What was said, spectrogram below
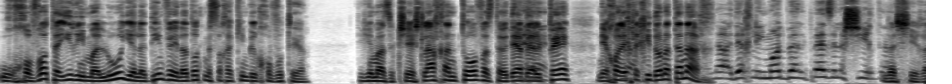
ורחובות העיר ימלאו, ילדים וילדות משחקים ברחובותיה. תראי מה זה, כשיש לחן טוב, אז אתה יודע בעל פה, אני יכול ללכת לחידון התנ"ך. לא, הדרך ללמוד בעל פה זה לשיר. לשיר,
